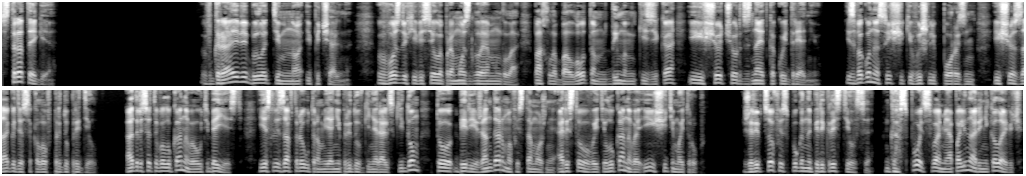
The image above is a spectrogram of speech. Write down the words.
Стратегия. В Граеве было темно и печально. В воздухе висела промозглая мгла, пахло болотом, дымом кизика и еще черт знает какой дрянью. Из вагона сыщики вышли порознь, еще загодя Соколов предупредил. «Адрес этого Луканова у тебя есть. Если завтра утром я не приду в генеральский дом, то бери жандармов из таможни, арестовывайте Луканова и ищите мой труп». Жеребцов испуганно перекрестился. «Господь с вами, Аполлинарий Николаевич!»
